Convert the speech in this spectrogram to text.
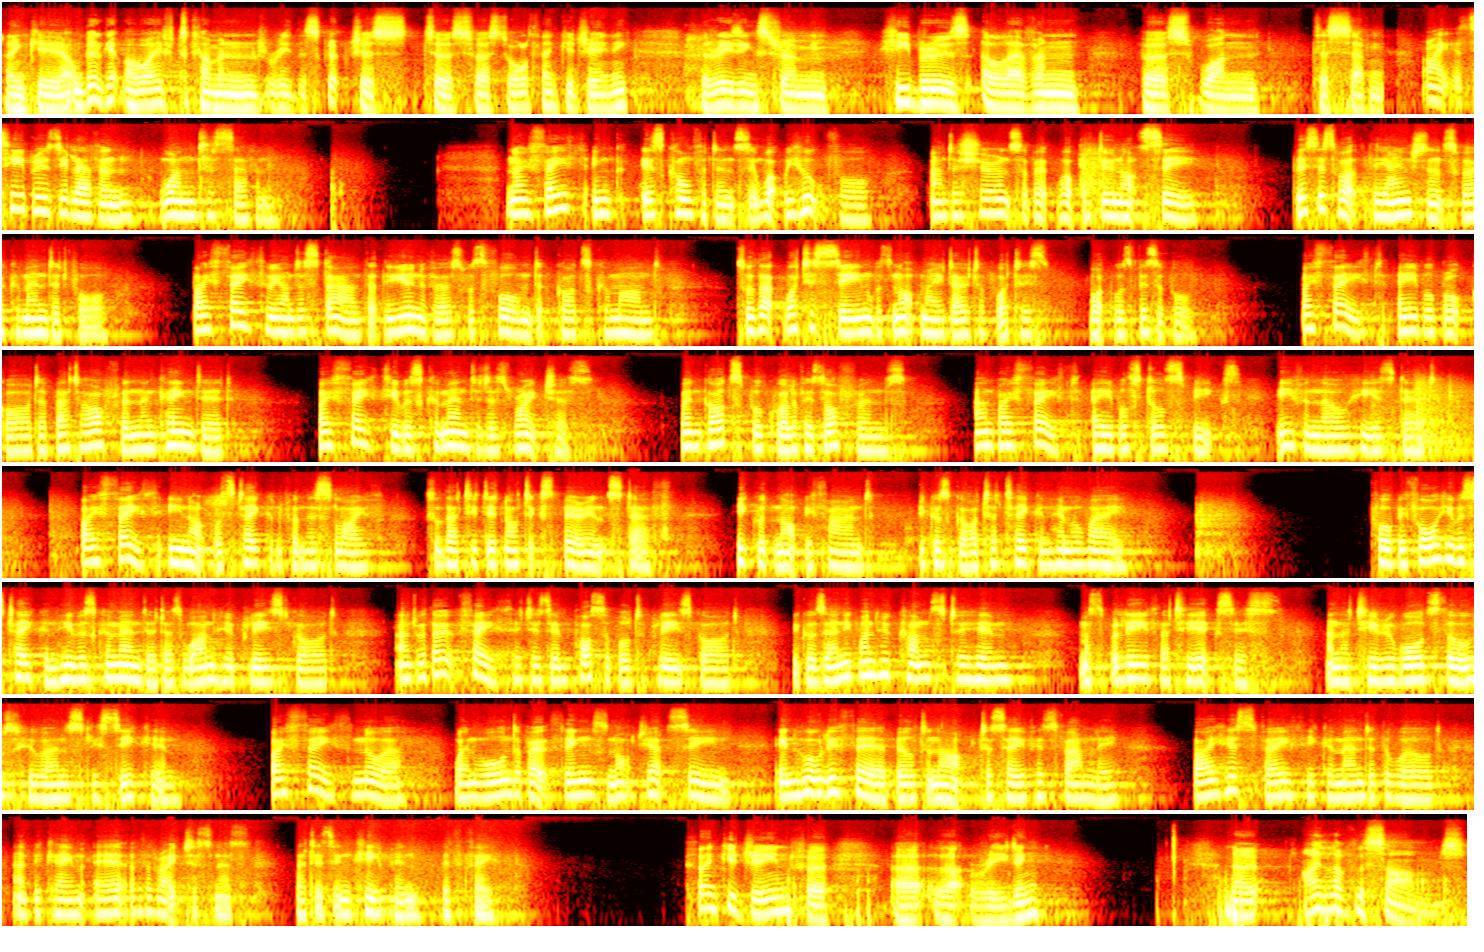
Thank you. I'm going to get my wife to come and read the scriptures to us first of all. Thank you, Jeannie. The readings from Hebrews 11, verse 1 to 7. Right, it's Hebrews 11, 1 to 7. Now, faith is confidence in what we hope for and assurance about what we do not see. This is what the ancients were commended for. By faith, we understand that the universe was formed at God's command, so that what is seen was not made out of what, is, what was visible. By faith, Abel brought God a better offering than Cain did. By faith, he was commended as righteous when God spoke well of his offerings. And by faith, Abel still speaks, even though he is dead. By faith, Enoch was taken from this life so that he did not experience death. He could not be found because God had taken him away. For before he was taken, he was commended as one who pleased God. And without faith, it is impossible to please God, because anyone who comes to him must believe that he exists and that he rewards those who earnestly seek him. By faith, Noah, when warned about things not yet seen, in holy fear built an ark to save his family. By his faith, he commended the world and became heir of the righteousness that is in keeping with faith. Thank you, Jean, for uh, that reading. Now, I love the Psalms,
